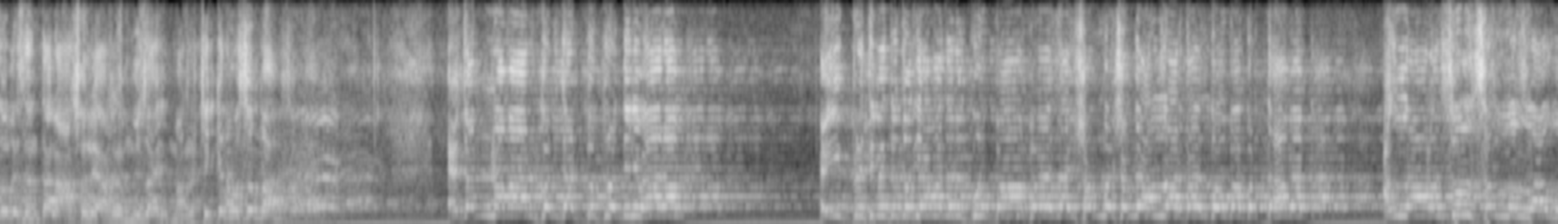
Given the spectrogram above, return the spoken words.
তুলেছেন তারা আসলে আসলে মুজাহিদ মানুষ। ঠিক কেনা মুসলমান? এজন্য আমার কলিজার টুকরো দিনী ভারত। এই পৃথিবীতে যদি আমাদের কোন পাপ হয়ে যায়, সঙ্গে সঙ্গে আল্লাহর কাছে তওবা করতে হবে। আল্লাহ রাসূল সাল্লাল্লাহু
